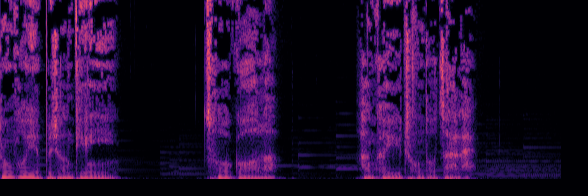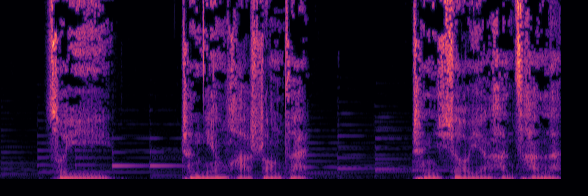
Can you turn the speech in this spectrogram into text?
生活也不像电影，错过了，还可以从头再来。所以，趁年华尚在，趁笑颜还灿烂，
